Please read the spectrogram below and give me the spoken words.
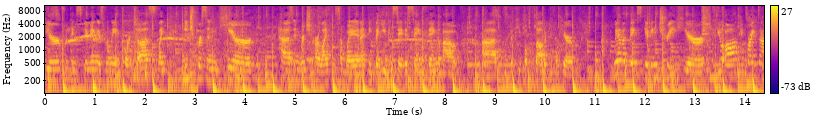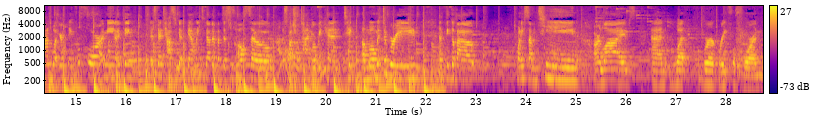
here for Thanksgiving is really important to us. Like each person here has enriched our life in some way, and I think that you can say the same thing about uh, the people, the other people here. Thanksgiving tree here. You all can write down what you're thankful for, I mean, I think it's fantastic to get family together, but this is also a special time where we can take a moment to breathe and think about 2017, our lives, and what we're grateful for. And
